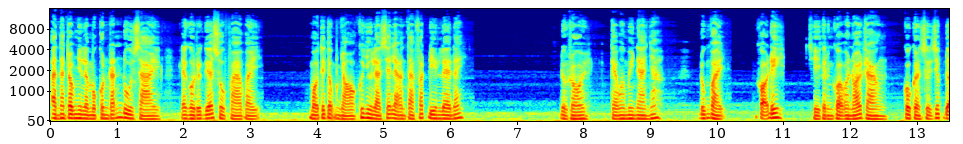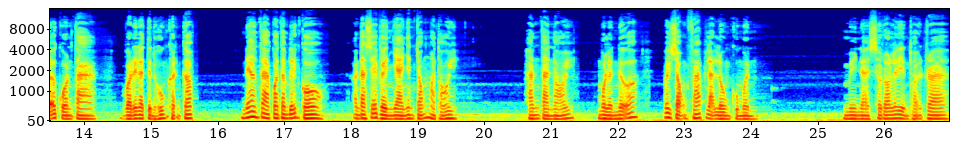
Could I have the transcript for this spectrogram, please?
Anh ta trông như là một con rắn đuôi dài Đang ngồi trên ghế sofa vậy. Mọi tiếng động nhỏ cứ như là sẽ làm anh ta phát điên lên ấy. Được rồi, cảm ơn Mina nhé. Đúng vậy, gọi đi. Chỉ cần gọi và nói rằng cô cần sự giúp đỡ của anh ta Và đây là tình huống khẩn cấp. Nếu anh ta quan tâm đến cô Anh ta sẽ về nhà nhanh chóng mà thôi. Hắn ta nói Một lần nữa với giọng pháp lạ lùng của mình. Mina sau đó lấy điện thoại ra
